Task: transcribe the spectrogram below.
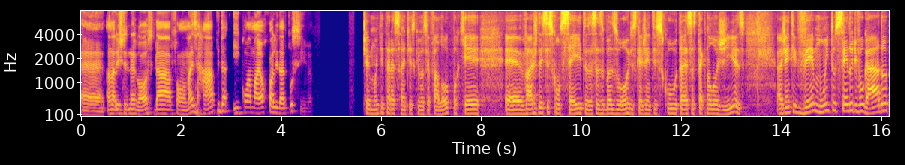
é, analistas de negócio da forma mais rápida e com a maior qualidade possível. Achei muito interessante isso que você falou, porque é, vários desses conceitos, essas buzzwords que a gente escuta, essas tecnologias, a gente vê muito sendo divulgado,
